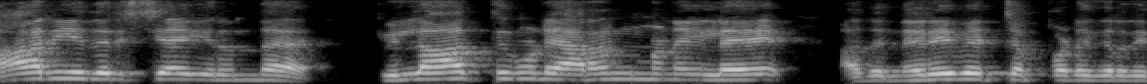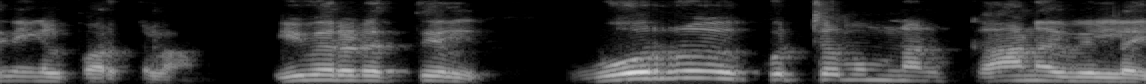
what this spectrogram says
காரியதரிசியா இருந்த பிலாத்தினுடைய அரண்மனையிலே அது நிறைவேற்றப்படுகிறதை நீங்கள் பார்க்கலாம். இவரிடத்தில் ஒரு குற்றமும் நான் காணவில்லை.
